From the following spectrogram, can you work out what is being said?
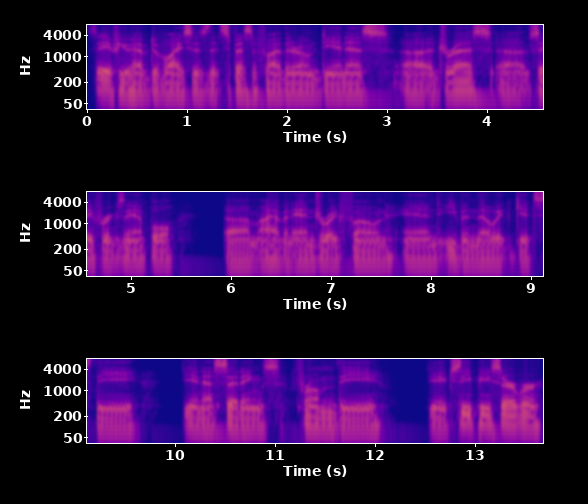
Say if you have devices that specify their own DNS uh, address, uh, say for example, um, I have an Android phone and even though it gets the DNS settings from the DHCP server.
